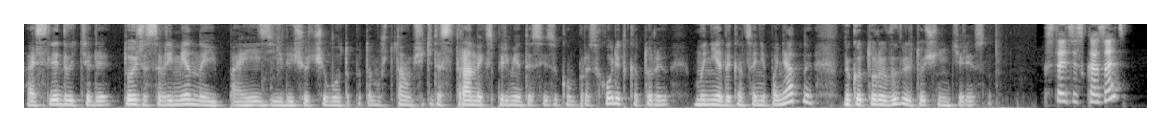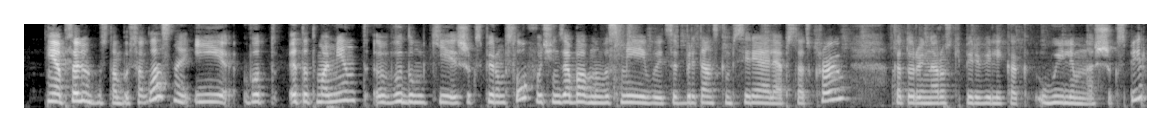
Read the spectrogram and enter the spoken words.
а исследователи той же современной поэзии или еще чего-то, потому что там вообще какие-то странные эксперименты с языком происходят, которые мне до конца непонятны, но которые выглядят очень интересно. Кстати сказать, я абсолютно с тобой согласна. И вот этот момент выдумки Шекспиром слов очень забавно высмеивается в британском сериале Абстат Кроу, который на русский перевели как «Уильям наш Шекспир».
